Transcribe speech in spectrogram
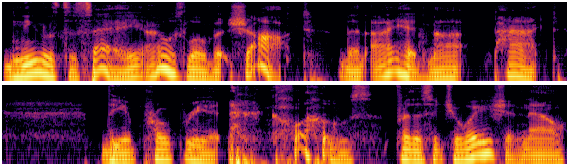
needless to say, I was a little bit shocked that I had not packed the appropriate clothes for the situation. Now,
